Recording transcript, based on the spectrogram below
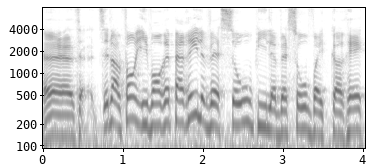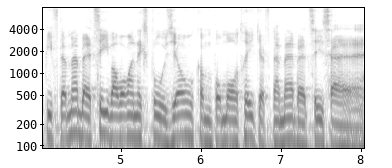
dans le fond, ils vont réparer le vaisseau, puis le vaisseau va être correct, puis finalement, ben, il va avoir une explosion, comme pour montrer que finalement, ben, ça,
